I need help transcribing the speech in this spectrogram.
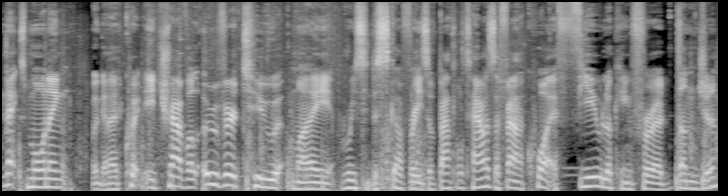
next morning, we're going to quickly travel over to my recent discoveries of battle towers. I found quite a few looking for a dungeon,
